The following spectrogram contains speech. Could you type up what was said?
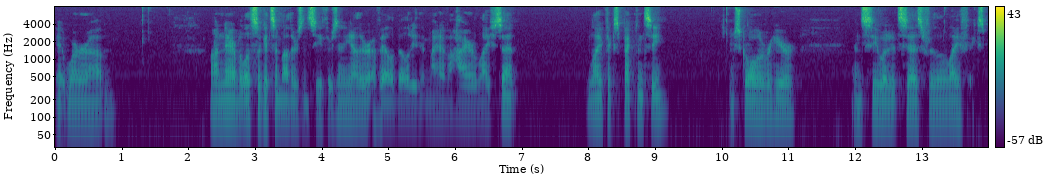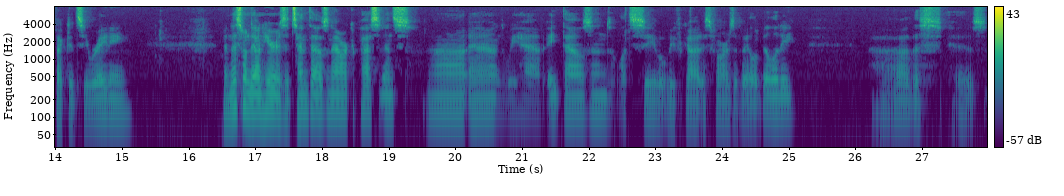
it were um, on there. But let's look at some others and see if there's any other availability that might have a higher life set, life expectancy. Scroll over here and see what it says for the life expectancy rating. And this one down here is a 10,000 hour capacitance. Uh, and we have 8,000. Let's see what we've got as far as availability. Uh, this is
